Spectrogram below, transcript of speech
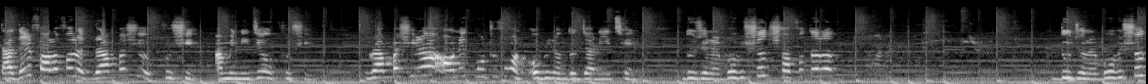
তাদের ফলাফলে গ্রামবাসীও খুশি, আমি নিজেও খুশি। গ্রামবাসীরা অনেক মুঠোফোন অভিনন্দন জানিয়েছেন। দুজনের ভবিষ্যৎ সফলতা দুজনের ভবিষ্যৎ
